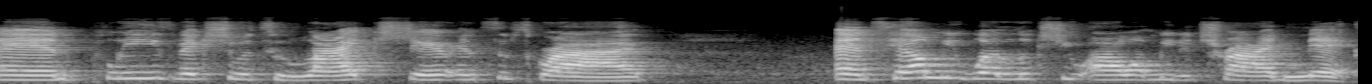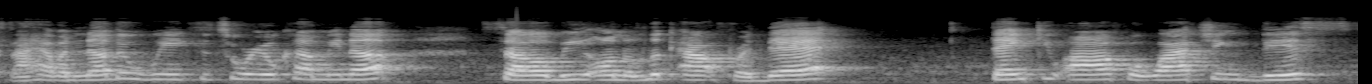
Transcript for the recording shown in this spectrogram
And please make sure to like, share, and subscribe. And tell me what looks you all want me to try next. I have another wig tutorial coming up. So be on the lookout for that. Thank you all for watching this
